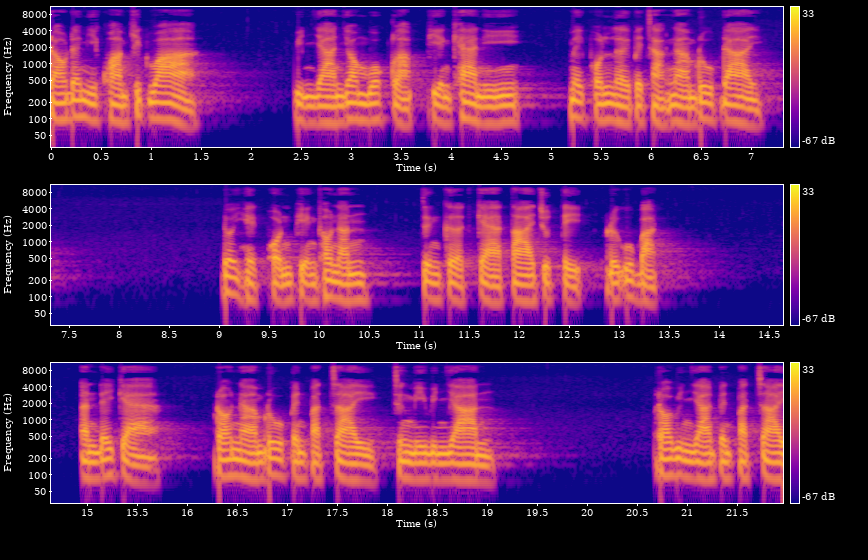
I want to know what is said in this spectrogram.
เราได้มีความคิดว่า วิญญาณย่อมวกกลับเพียงแค่นี้ ไม่พ้นเลยไปจากนามรูปได้ ด้วยเหตุผลเพียงเท่านั้น จึงเกิดแก่ตายจุติหรืออุบัติ อันได้แก่ เพราะนามรูปเป็นปัจจัยจึงมีวิญญาณ เพราะวิญญาณเป็นปัจจัย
